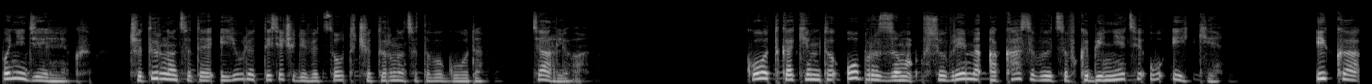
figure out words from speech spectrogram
Понедельник, 14 июля 1914 года. Тярлево. Кот каким-то образом все время оказывается в кабинете у Ики. Ика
